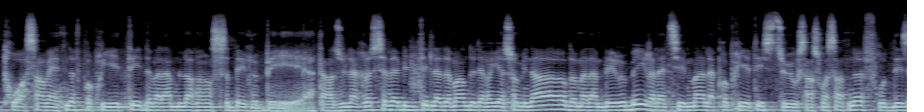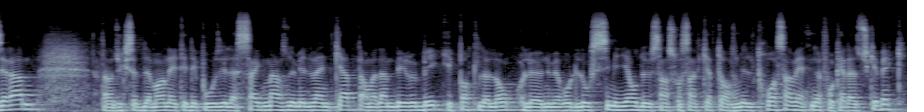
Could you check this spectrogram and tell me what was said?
329, propriété de Mme Laurence Bérubé. Attendu la recevabilité de la demande de dérogation mineure de Mme Bérubé relativement à la propriété située au 169 Route des. Attendu que cette demande a été déposée le 5 mars 2024 par Mme Bérubé et porte le, numéro de lot 6 274 329 au Cadastre du Québec.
